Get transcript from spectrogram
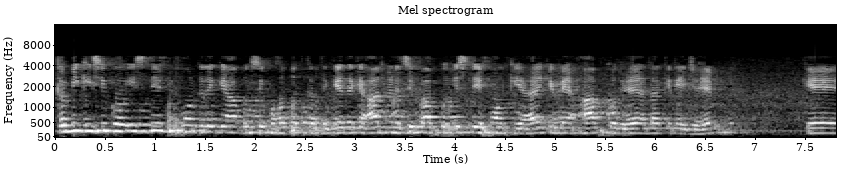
کبھی کسی کو اس لیے بھی فون کرے کہ آپ اس سے محبت کرتے کہتے کہ آج میں نے صرف آپ کو اس لیے فون کیا ہے کہ میں آپ کو جو ہے اللہ کے لیے جو ہے کہ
